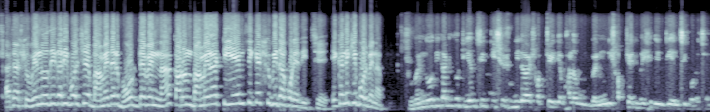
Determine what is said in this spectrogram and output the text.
আচ্ছা শুভেন্দু অধিকারী বলছে বামেদের ভোট দেবেন না কারণ বামেরা টিএমসি কে সুবিধা করে দিচ্ছে। এখানে কি বলবেন আপনি? শুভেন্দু অধিকারী তো টিএমসির কিসে সুবিধা হয় সবচেয়ে ভালো বুঝবেন। উনি সবচেয়ে বেশি দিন টিএমসি করেছেন।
